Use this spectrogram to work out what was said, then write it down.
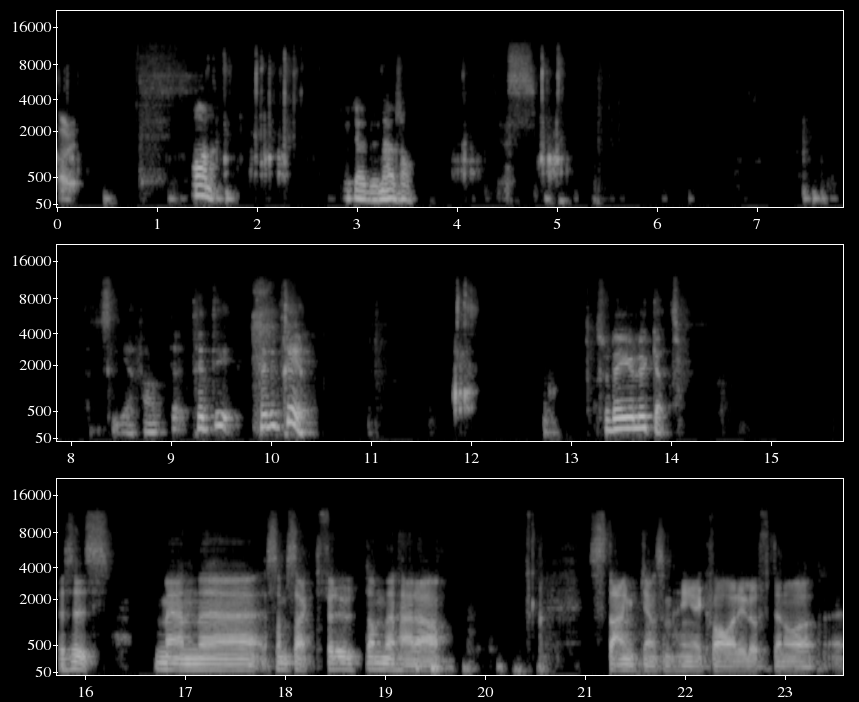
sorry. Spana. Tyckte jag du när sa. Yes. Se, fan, 30, 33. Så det är ju lyckat. Precis. Men eh, som sagt, förutom den här eh, stanken som hänger kvar i luften och eh,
